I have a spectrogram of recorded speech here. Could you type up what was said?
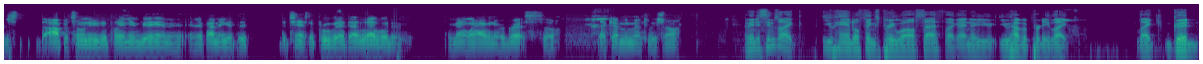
just the opportunity to play in the NBA, and, and if I didn't get the, the chance to prove it at that level, then I mean, I won't have any regrets. So that kept me mentally strong. I mean, it seems like you handle things pretty well, Seth. Like I know you you have a pretty like like good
